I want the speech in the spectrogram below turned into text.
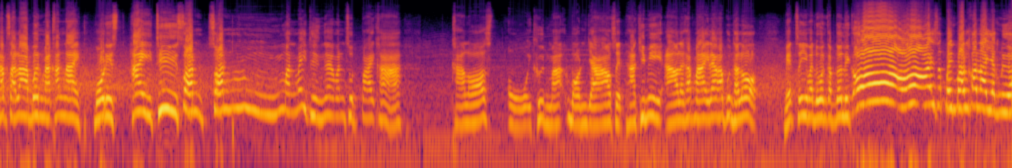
ครับซาร่าเบิ้ลมาข้างในโมดิสให้ที่ซอนซอนมันไม่ถึงอะมันสุดปลายขาคาร์ลอสโอ้ยขึ้นมาบอลยาวเสร็จฮาคิมิเอาเลยครับมาอีกแล้วครับคุณทาโร่ เมสซี่มาดวลกับเดลิกโอ้โอ้ยสปินบอลเข้าในอย่างเหนือ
